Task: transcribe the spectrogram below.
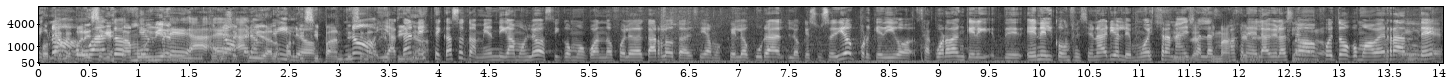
Porque están me parece que está muy bien a- cómo a- se a cuida a los participantes No, en y acá en este caso también digámoslo, así como cuando fue lo de Carlota, decíamos qué locura lo que sucedió, porque digo, ¿se acuerdan que de- en el confesionario le muestran Sí, a ella las las imágenes, imágenes, de la violación? claro. Fue todo como aberrante.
